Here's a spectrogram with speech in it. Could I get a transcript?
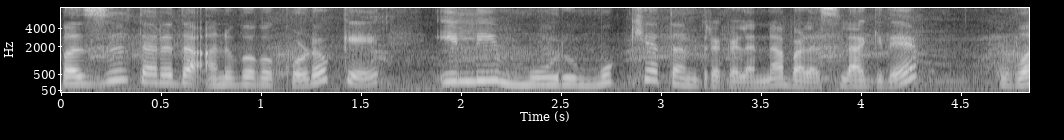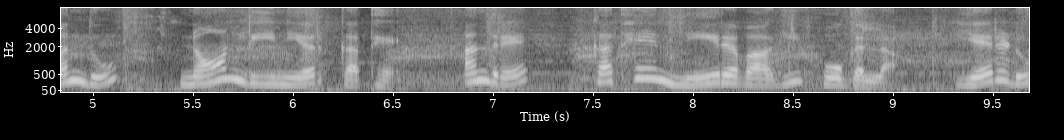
ಪಝಲ್ ತರದ ಅನುಭವ ಕೊಡೋಕೆ ಇಲ್ಲಿ ಮೂರು ಮುಖ್ಯ ತಂತ್ರಗಳನ್ನ ಬಳಸಲಾಗಿದೆ. ಒಂದು ನಾನ್ ಲೀನಿಯರ್ ಕಥೆ. ಅಂದ್ರೆ ಕಥೆ ನೇರವಾಗಿ ಹೋಗಲ್ಲ. ಎರಡು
